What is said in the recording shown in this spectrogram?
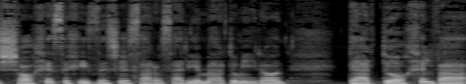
شاخص خیزش سراسری مردم ایران در داخل و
